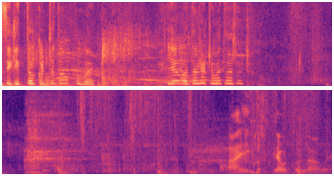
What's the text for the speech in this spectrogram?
viste, se quitó contra todo, pues, weón. Ya, mató al otro, mató al otro. Ay, cosas tiradas por todos lados, weón.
